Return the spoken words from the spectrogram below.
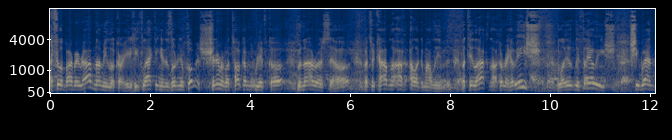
I feel a barbe Rav Nami Lukar. He, he's lacking in his learning of Chumash. Shenemar batakam Rivka v'nara seha v'tzukavna ala gemalim v'tilach nacha rehoish v'lifnei She went,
